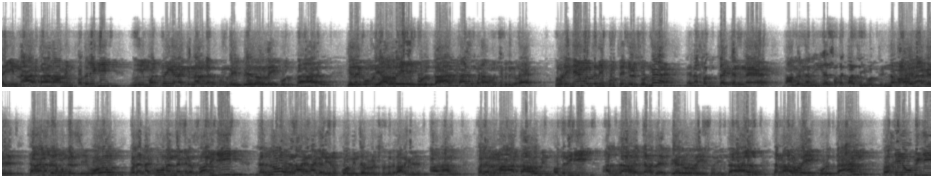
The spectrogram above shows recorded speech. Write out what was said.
லையின் ஆத்தானா மின் பதலிகி. நீ மட்டும் எனக்கு நல்ல உன்னுடைய பேரருளை கொடுத்தால் எனக்கு உன்னுடைய அருளை நீ கொடுத்தால் காசு பணம் வச்சுக்கிடுங்களேன். உன்னுடைய நியமத்தை நீ கொடுத்தேன்னு சொல்லி சொன்ன சத்த கண்ண நாங்கள் நிறைய சதக்கா செய்வோம். திண்ணமாக நாங்கள் தான தர்மங்கள் செய்வோம். வல நக்கூனன்ன என சாலிகி நல்லோர்களாக நாங்கள் இருப்போம் என்று அவர்கள் சொல்லுகிறார்கள். ஆனால் பலம்மா ஆத்தாகுமின் பகுதிகி அல்லாஹ் தனது பேரொருளை சொரிந்தால் தன் அருளை கொடுத்தால் வகைரூபிகி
